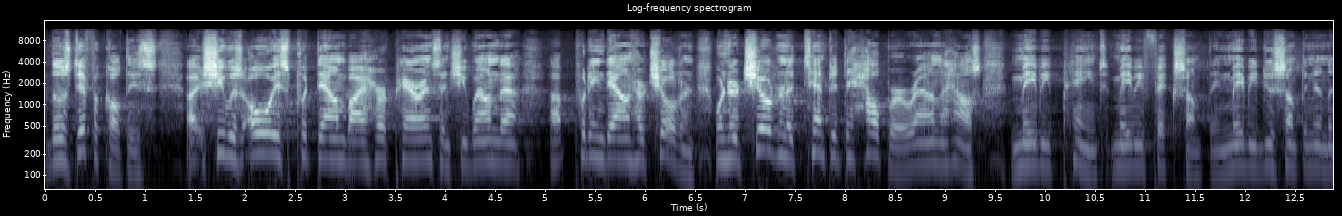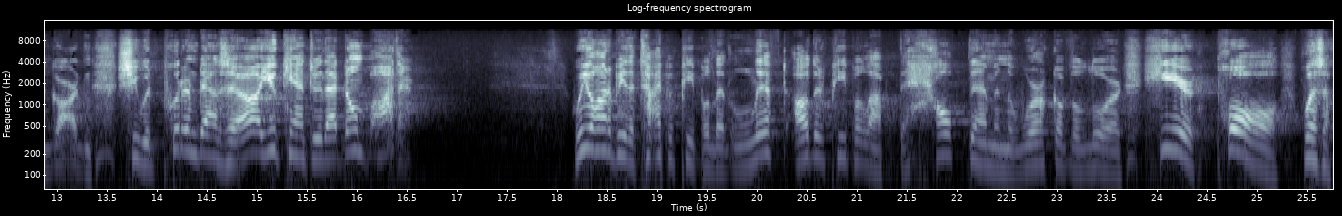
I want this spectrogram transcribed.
those difficulties. Uh, she was always put down by her parents, and she wound up uh, putting down her children. When her children attempted to help her around the house, maybe paint, maybe fix something, maybe do something in the garden, she would put them down and say, Oh, you can't do that, don't bother. We ought to be the type of people that lift other people up, to help them in the work of the Lord. Here, Paul was a,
